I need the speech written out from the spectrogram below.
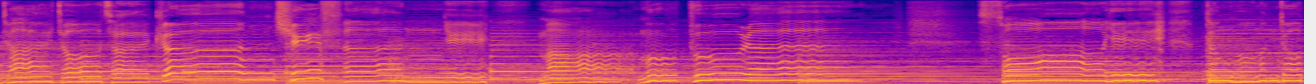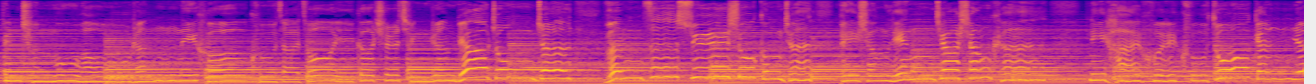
代都在跟气氛，已麻木不仁。痴情人？表忠贞，文字叙述工整，配上廉价伤痕，你还会哭多感人？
